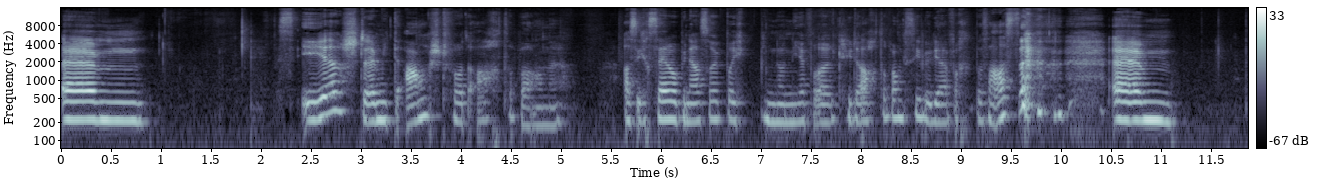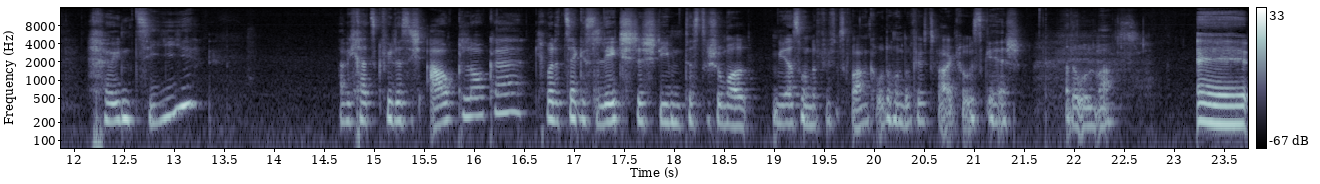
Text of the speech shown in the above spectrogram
Ähm, das erste mit der Angst vor der Achterbahn. Also ich selber bin auch so jemand, ich bin noch nie vor einer gescheiten Achterbahn gewesen, weil ich einfach das hasse. ähm, könnte sein. Aber ich habe das Gefühl, das ist auch gelogen. Ich würde sagen, das Letzte stimmt, dass du schon mal mehr als 150 Franken oder 150 Franken ausgegeben hast an der Ulma. Äh,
